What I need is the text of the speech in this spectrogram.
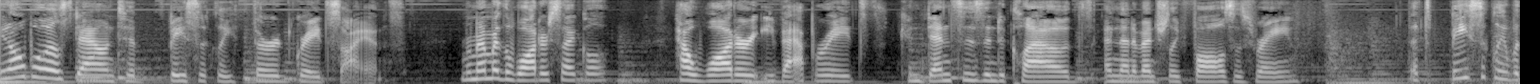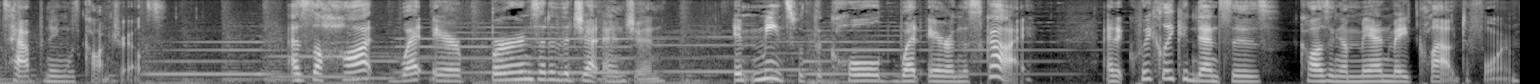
It all boils down to basically third grade science. Remember the water cycle? How water evaporates, condenses into clouds, and then eventually falls as rain? That's basically what's happening with contrails. As the hot, wet air burns out of the jet engine, it meets with the cold, wet air in the sky, and it quickly condenses, causing a man made cloud to form.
